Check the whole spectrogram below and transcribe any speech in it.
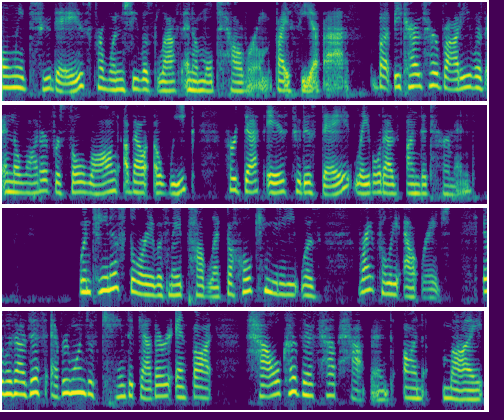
only two days from when she was left in a motel room by CFS. But because her body was in the water for so long, about a week, her death is to this day labeled as undetermined. When Tina's story was made public, the whole community was rightfully outraged. It was as if everyone just came together and thought, how could this have happened on my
